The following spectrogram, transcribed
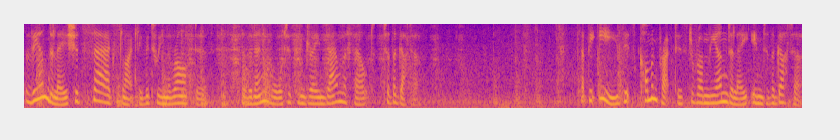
The underlay should sag slightly between the rafters so that any water can drain down the felt to the gutter. At the eaves, it's common practice to run the underlay into the gutter.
